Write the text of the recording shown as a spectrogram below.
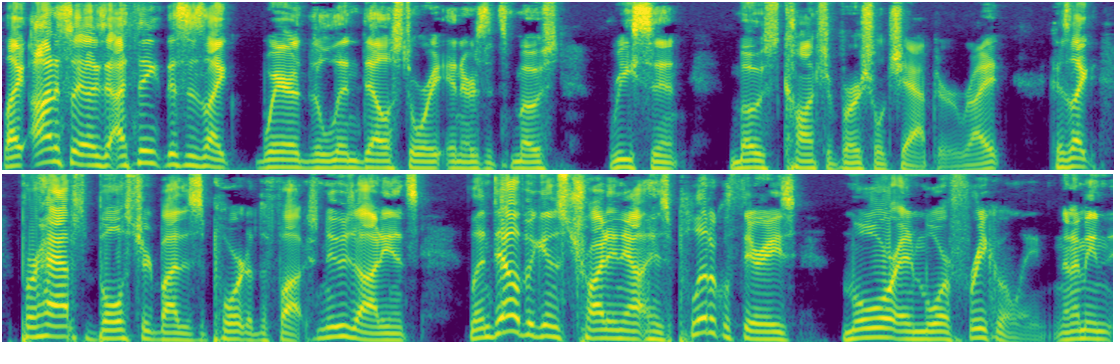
like, honestly, like I think this is like where the Lindell story enters its most recent, most controversial chapter, right? Because, like, perhaps bolstered by the support of the Fox News audience, Lindell begins trotting out his political theories more and more frequently. And I mean,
